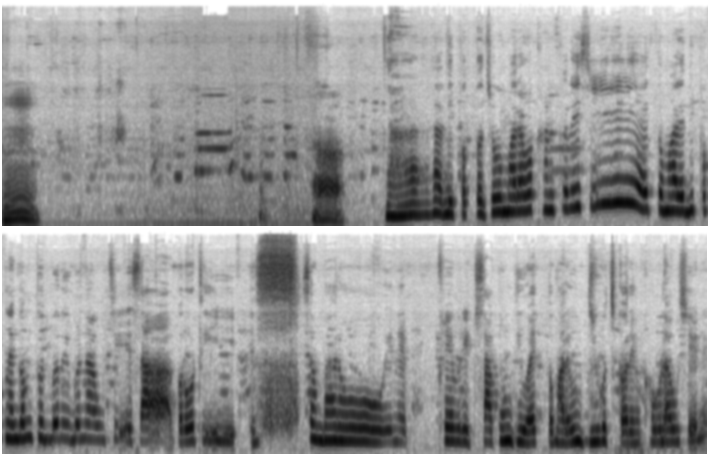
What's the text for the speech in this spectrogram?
હમ. હા. હા દીપક તો જો મારા વખાણ કરે છે તો મારે દીપકને ગમતું જ બધું બનાવવું છે શાક રોટલી સંભારો એને ફેવરિટ શાક ઊંધિયું હોય તો મારે ઊંધિયું જ કરીને ખવડાવવું છે એને.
